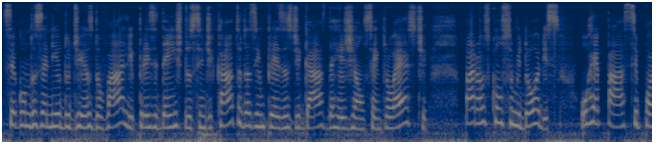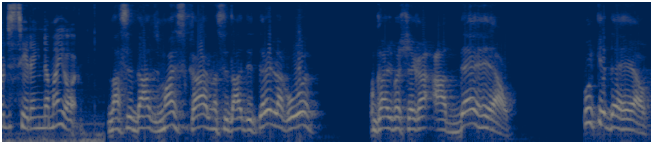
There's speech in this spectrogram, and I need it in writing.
Segundo Zenildo Dias do Vale, presidente do Sindicato das Empresas de Gás da região Centro-Oeste, para os consumidores, o repasse pode ser ainda maior. Nas cidades mais caras, na cidade de Três Lagoas, o gás vai chegar a 10 real. Por que 10 real?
